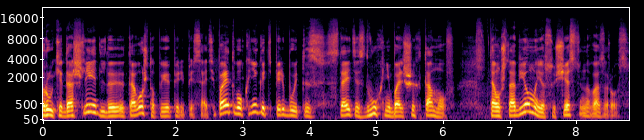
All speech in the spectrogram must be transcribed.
руки дошли для того, чтобы ее переписать. И поэтому книга теперь будет из, состоять из двух небольших томов, потому что объем ее существенно возрос.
